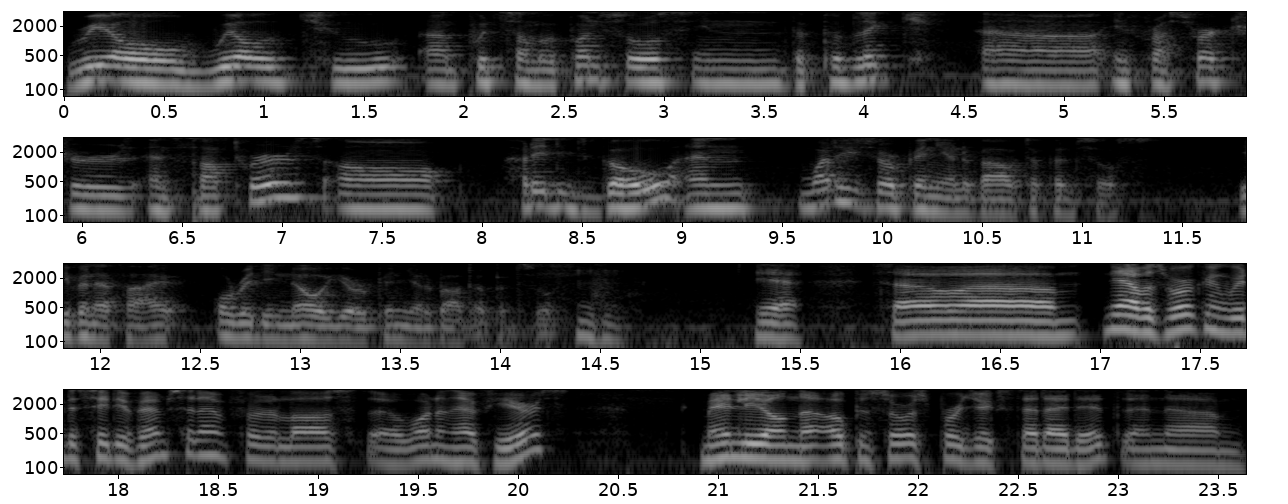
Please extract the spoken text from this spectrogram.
real will to uh, put some open source in the public uh, infrastructures and softwares, or How did it go? And what is your opinion about open source? Even if I already know your opinion about open source. yeah. So um, yeah, I was working with the city of Amsterdam for the last uh, one and a half years, mainly on the open source projects that I did, and um,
